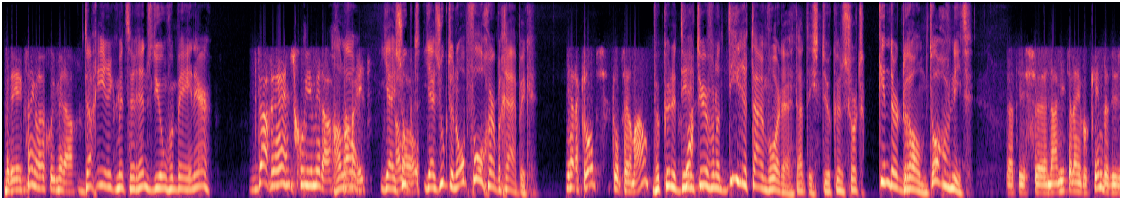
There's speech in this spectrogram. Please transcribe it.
Met Erik Vengelen, goedemiddag. Dag Erik, met Rens de Jong van BNR. Dag Rens, goedemiddag. Hallo, Hi. jij Hallo. zoekt, jij zoekt een opvolger, begrijp ik. Ja, dat klopt. Klopt helemaal. We kunnen directeur van een dierentuin worden. Dat is natuurlijk een soort kinderdroom, toch of niet? Dat is eh, nou niet alleen voor kinderen. Het is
